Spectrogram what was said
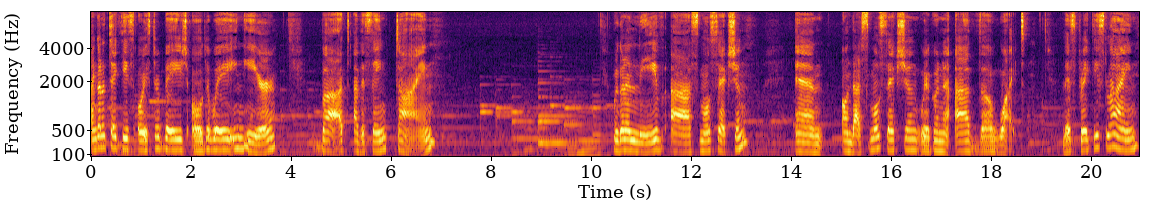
I'm gonna take this oyster beige all the way in here, but at the same time, we're gonna leave a small section and on that small section we're gonna add the white. Let's break this line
